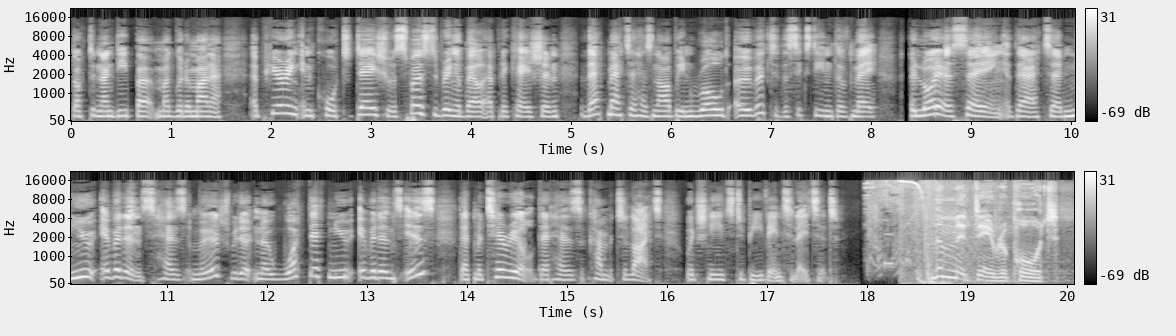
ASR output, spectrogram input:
Dr. Nandipha Magudumana appearing in court today. She was supposed to bring a bail application. That matter has now been rolled over to the 16th of May. Her lawyer saying that uh, new evidence has emerged. We don't know what that new evidence is, that material that has come to light, which needs to be ventilated. The Midday Report.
